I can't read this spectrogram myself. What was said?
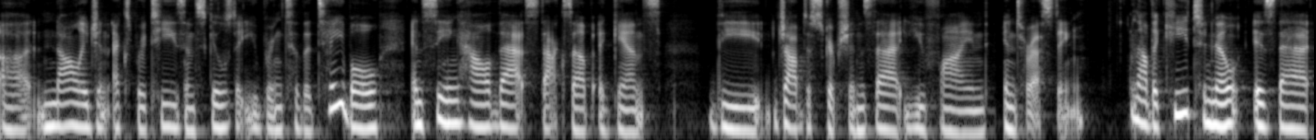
uh, knowledge and expertise and skills that you bring to the table, and seeing how that stacks up against the job descriptions that you find interesting. Now, the key to note is that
